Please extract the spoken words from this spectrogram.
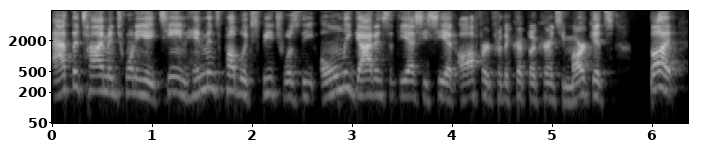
At the time in 2018, Hinman's public speech was the only guidance that the SEC had offered for the cryptocurrency markets. But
